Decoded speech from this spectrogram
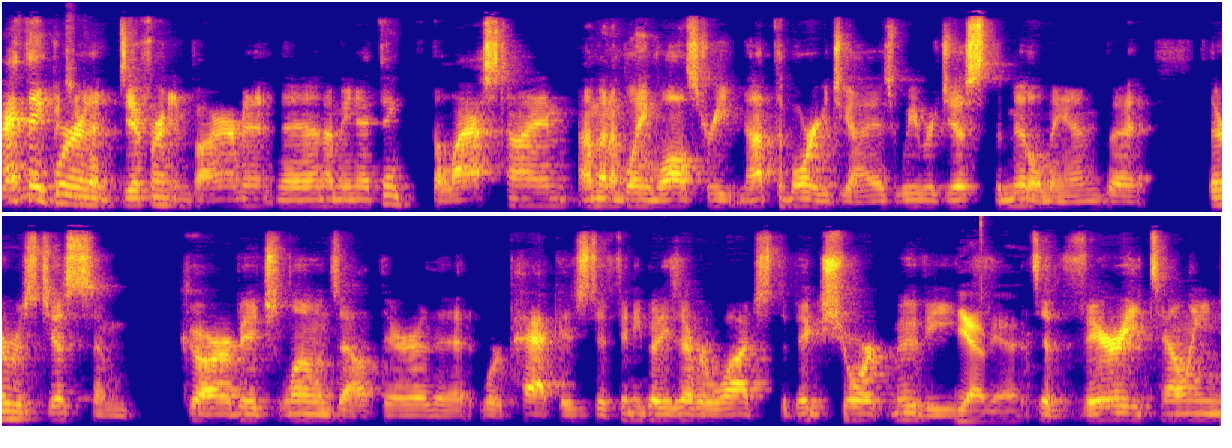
i think we're in a different environment then i mean i think the last time i'm going to blame wall street not the mortgage guys we were just the middleman but there was just some garbage loans out there that were packaged if anybody's ever watched the big short movie yeah yeah it's a very telling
